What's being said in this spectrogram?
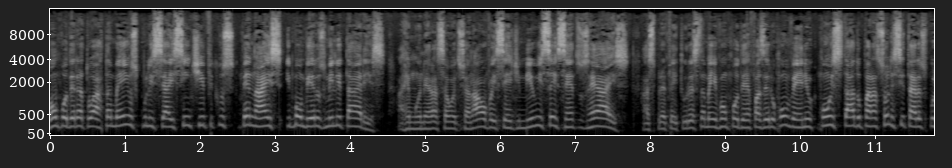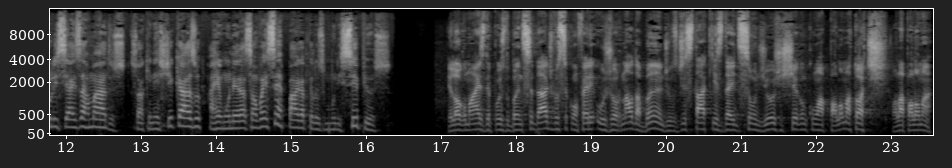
vão poder atuar também os policiais científicos, penais e bombeiros militares. A remuneração adicional vai ser de R$ 1.600. As prefeituras também vão poder fazer o convênio com o Estado para solicitar os policiais armados. Só que neste caso, a remuneração vai ser paga pelos municípios. E logo mais, depois do Band Cidade, você confere o Jornal da Band. Os destaques da edição de hoje chegam com a Paloma Totti. Olá, Paloma.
